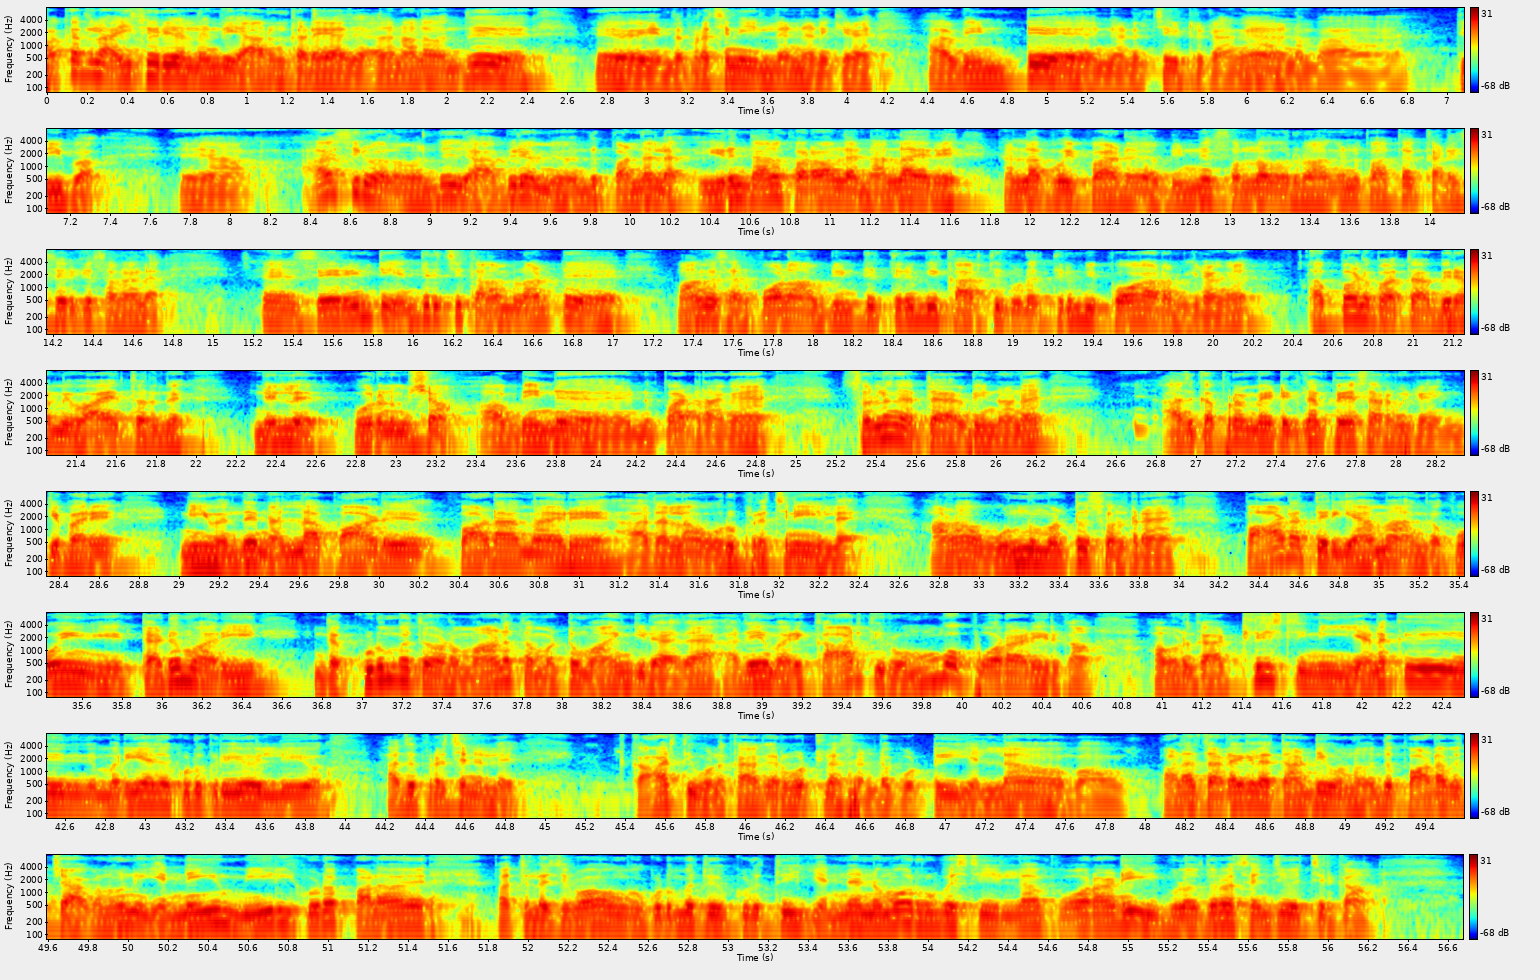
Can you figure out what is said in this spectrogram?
பக்கத்தில் ஐஸ்வர்யாலேருந்து யாரும் கிடையாது. அதனால் வந்து எந்த பிரச்சனையும் இல்லைன்னு நினைக்கிறேன் அப்படின்ட்டு நினச்சிக்கிட்டு இருக்காங்க நம்ம தீபா. ஆசீர்வாதம் வந்து அபிராமி வந்து பண்ணலை. இருந்தாலும் பரவாயில்ல நல்லா இரு நல்லா போய் பாடு அப்படின்னு சொல்ல வருவாங்கன்னு பார்த்தா கடைசி வரைக்கும் சொல்லலை. சரின்ட்டு எந்திரிச்சு கிளம்பலான்ட்டு வாங்க சார் போகலாம் அப்படின்ட்டு திரும்பி கார்த்திக் கூட திரும்பி போக ஆரம்பிக்கிறாங்க. அப்போன்னு பார்த்தா அபிராமி வாயை திறந்து நில்லு ஒரு நிமிஷம் அப்படின்னு நிப்பாட்டுறாங்க. சொல்லுங்க அத்தை அப்படின்னோடனே அதுக்கப்புறமேட்டுக்கு தான் பேச ஆரம்பிக்கிறேன் இங்கே பாரு நீ வந்து நல்லா பாடு பாடாமல் இரு அதெல்லாம் ஒரு பிரச்சனையும் இல்லை. ஆனால் ஒன்று மட்டும் சொல்கிறேன் பாட தெரியாமல் அங்கே போய் நீ தடுமாறி இந்த குடும்பத்தோட மானத்தை மட்டும் வாங்கிடாத. அதே மாதிரி கார்த்தி ரொம்ப போராடி இருக்கான். அவனுக்கு அட்லீஸ்ட் நீ எனக்கு இந்த மரியாதை கொடுக்குறியோ இல்லையோ அது பிரச்சனை இல்லை. கார்த்தி உனக்காக ரோட்டில் சண்டை போட்டு எல்லாம் பல தடைகளை தாண்டி உன்னை வந்து பாட வச்சு ஆகணும்னு என்னையும் மீறி கூட பல பத்து லட்ச ரூபா உங்கள் குடும்பத்துக்கு கொடுத்து என்னென்னமோ ரூபஸ்ரீலாம் போராடி இவ்வளோ தூரம் செஞ்சு வச்சுருக்கான்.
